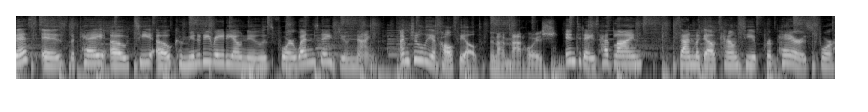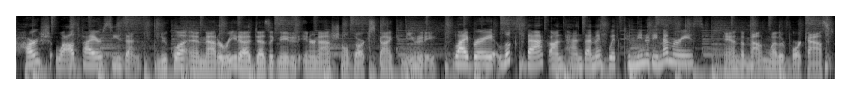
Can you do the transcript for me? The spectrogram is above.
This is the KOTO Community Radio News for Wednesday, June 9th. I'm Julia Caulfield. And I'm Matt Hoish. In today's headlines, San Miguel County prepares for harsh wildfire season. NUCLA and Naturita designated International Dark Sky Community. Library looks back on pandemic with community memories. And a mountain weather forecast.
